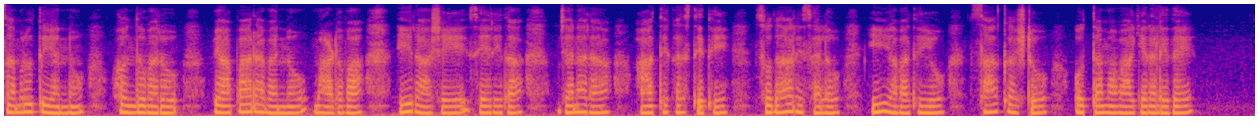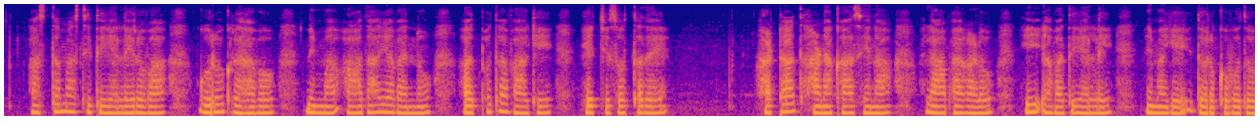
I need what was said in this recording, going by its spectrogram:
ಸಮೃದ್ಧಿಯನ್ನು ಹೊಂದುವರು. ವ್ಯಾಪಾರವನ್ನು ಮಾಡುವ ಈ ರಾಶಿಗೆ ಸೇರಿದ ಜನರ ಆರ್ಥಿಕ ಸ್ಥಿತಿ ಸುಧಾರಿಸಲು ಈ ಅವಧಿಯು ಸಾಕಷ್ಟು ಉತ್ತಮವಾಗಿರಲಿದೆ. ಅಸ್ತಮ ಸ್ಥಿತಿಯಲ್ಲಿರುವ ಗುರುಗ್ರಹವು ನಿಮ್ಮ ಆದಾಯವನ್ನು ಅದ್ಭುತವಾಗಿ ಹೆಚ್ಚಿಸುತ್ತದೆ. ಹಠಾತ್ ಹಣಕಾಸಿನ ಲಾಭಗಳು ಈ ಅವಧಿಯಲ್ಲಿ ನಿಮಗೆ ದೊರಕುವುದು.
